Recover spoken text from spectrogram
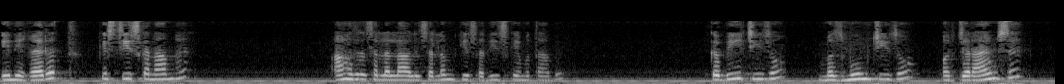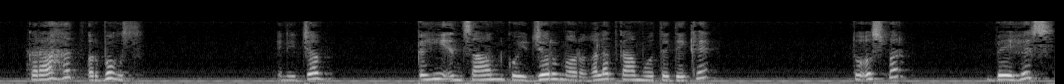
یعنی غیرت کس چیز کا نام ہے؟ حضرت صلی اللہ علیہ وسلم کی حدیث کے مطابق۔ کبھی چیزوں مضموم چیزوں اور جرائم سے کراہت اور بغض۔ یعنی جب کہیں انسان کوئی جرم اور غلط کام ہوتے دیکھے تو اس پر بے حص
